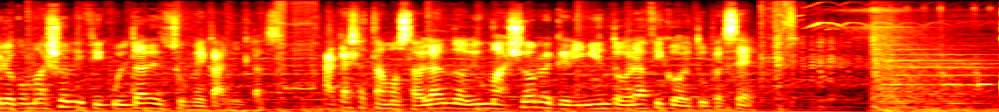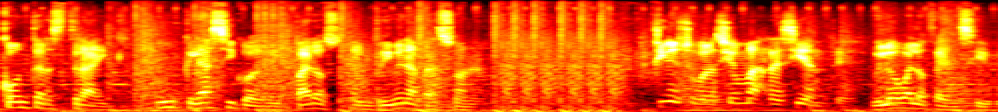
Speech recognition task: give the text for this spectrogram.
pero con mayor dificultad en sus mecánicas. Acá ya estamos hablando de un mayor requerimiento gráfico de tu PC. Counter-Strike, un clásico de disparos en primera persona. Tiene su versión más reciente, Global Offensive.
